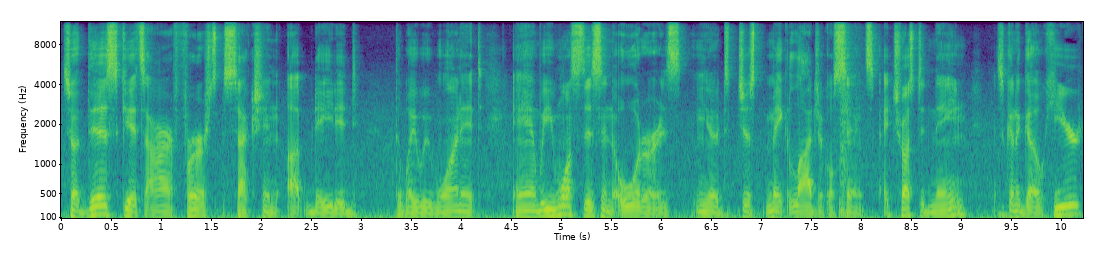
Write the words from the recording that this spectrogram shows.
So this gets our first section updated the way we want it and we want this in order is you know to just make logical sense a trusted name is going to go here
